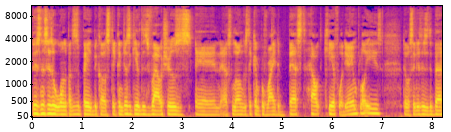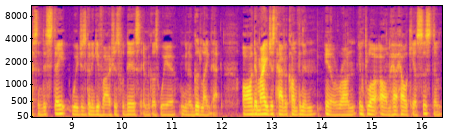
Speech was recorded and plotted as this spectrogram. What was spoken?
businesses will want to participate because they can just give these vouchers, and as long as they can provide the best health care for their employees, they will say this is the best in this state. We're just going to give vouchers for this, and because we're you know good like that, or they might just have a company you know run employ um healthcare system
